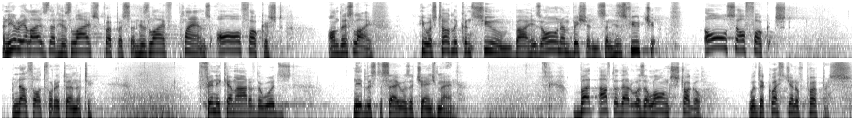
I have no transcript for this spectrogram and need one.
And he realized that his life's purpose and his life plans all focused on this life. He was totally consumed by his own ambitions and his future, all self focused, no thought for eternity. Finney came out of the woods, needless to say, was a changed man. But after that was a long struggle with the question of purpose.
